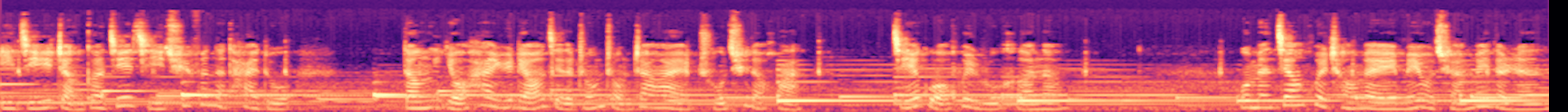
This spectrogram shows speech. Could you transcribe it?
以及整个阶级区分的态度等有害于了解的种种障碍除去的话，结果会如何呢？我们将会成为没有权威的人，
